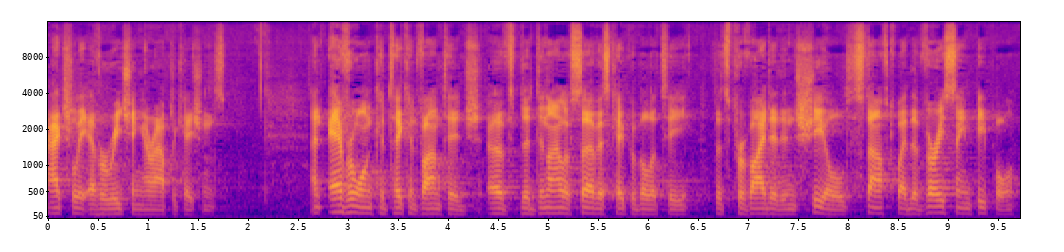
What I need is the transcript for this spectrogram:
actually ever reaching our applications. And everyone could take advantage of the denial of service capability that's provided in Shield, staffed by the very same people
